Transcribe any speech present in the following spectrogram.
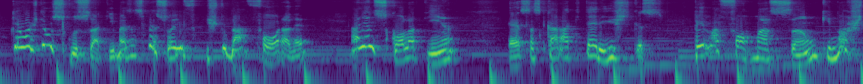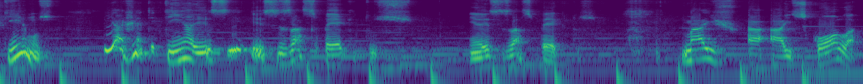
Porque hoje tem uns cursos aqui, mas as pessoas estudar fora, né? Aí a escola tinha essas características pela formação que nós tínhamos. E a gente tinha esse, esses aspectos. Tinha esses aspectos. Mas a, a escola,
